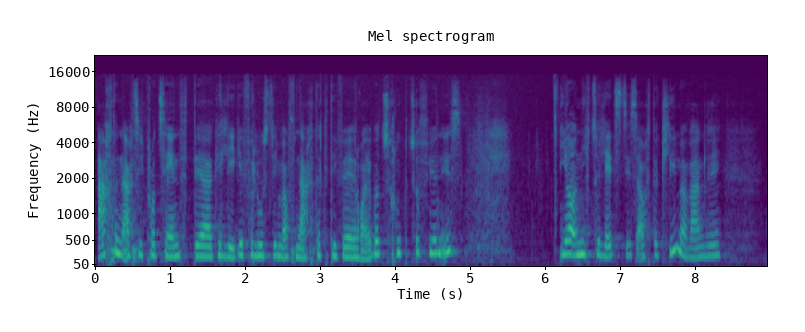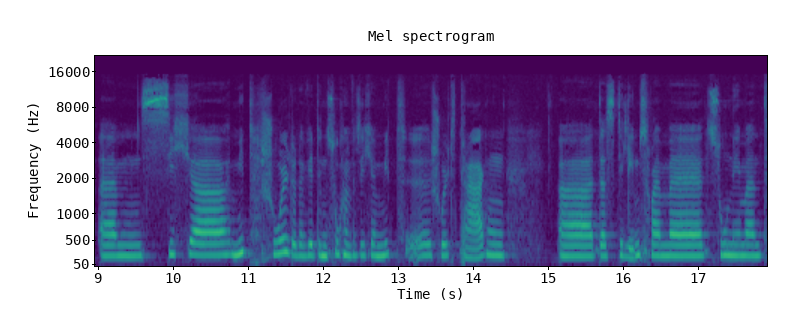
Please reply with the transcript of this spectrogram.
88 Prozent der Gelegeverluste eben auf nachtaktive Räuber zurückzuführen ist. Ja, und nicht zuletzt ist auch der Klimawandel ähm, sicher mit Schuld oder wird in Zukunft sicher mit äh, Schuld tragen, äh, dass die Lebensräume zunehmend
